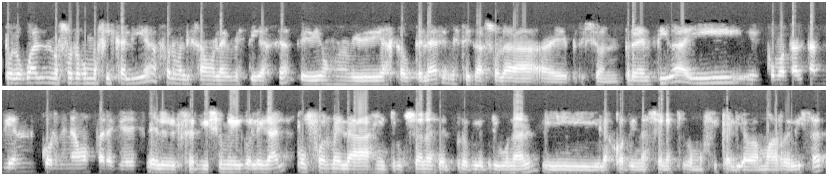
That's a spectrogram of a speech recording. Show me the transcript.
Por lo cual nosotros como Fiscalía formalizamos la investigación, pedimos medidas cautelares, en este caso la eh, prisión preventiva y eh, como tal también coordinamos para que el servicio médico legal, conforme las instrucciones del propio tribunal y las coordinaciones que como Fiscalía vamos a realizar,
